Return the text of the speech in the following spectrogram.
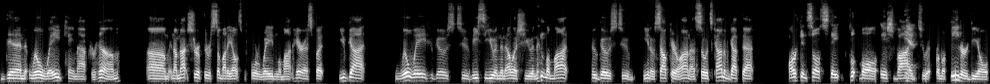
then Will Wade came after him. Um, and I'm not sure if there was somebody else before Wade and Lamont Harris, but you've got Will Wade who goes to VCU and then LSU, and then Lamont who goes to you know South Carolina. So it's kind of got that Arkansas State football ish vibe yeah. to it from a feeder deal.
